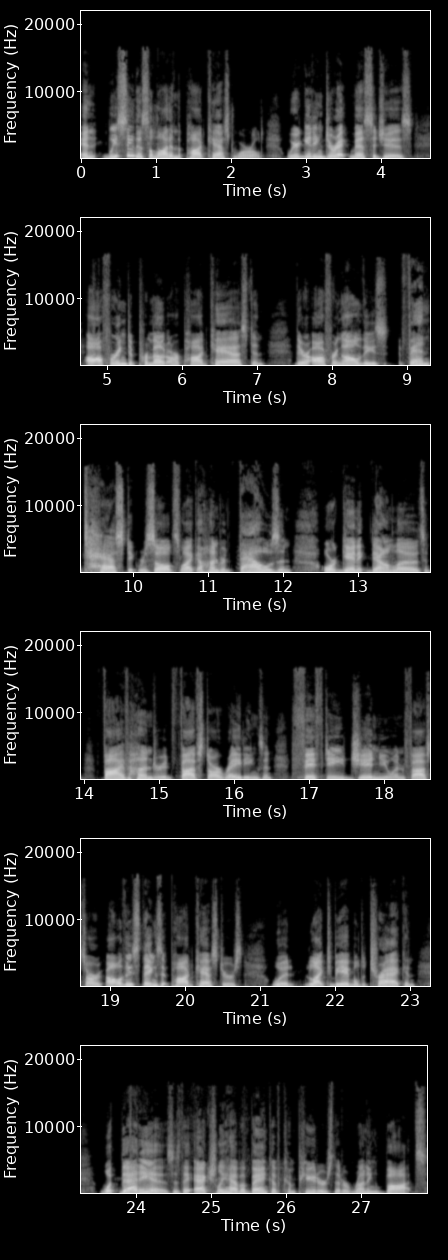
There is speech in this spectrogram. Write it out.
And we see this a lot in the podcast world. We're getting direct messages offering to promote our podcast and they're offering all of these fantastic results like 100,000 organic downloads and 500 five star ratings and 50 genuine five star, all these things that podcasters would like to be able to track. And what that is, is they actually have a bank of computers that are running bots.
